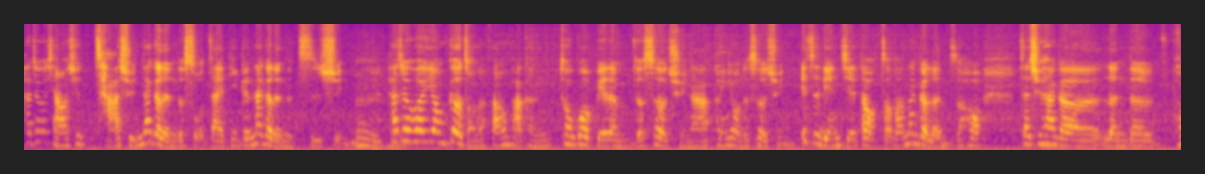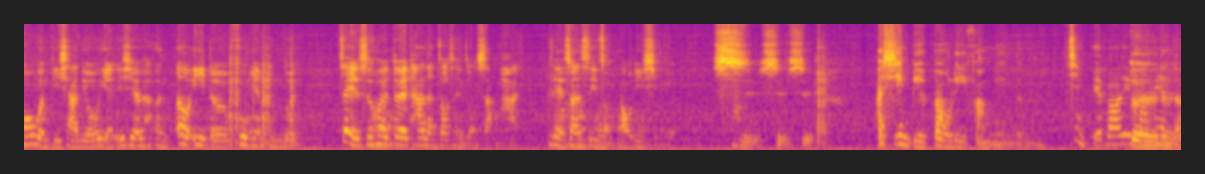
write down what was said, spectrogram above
他就会想要去查询那个人的所在地跟那个人的资讯，嗯，他就会用各种的方法，可能透过别人的社群啊、朋友的社群，一直连接到找到那个人之后，再去那个人的 po 文底下留言一些很恶意的负面评论，这也是会对他人造成一种伤害，哦、这也算是一种暴力行为。是是是，啊，性别暴力方面的呢？性别暴力方面的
